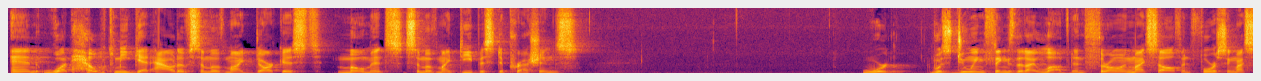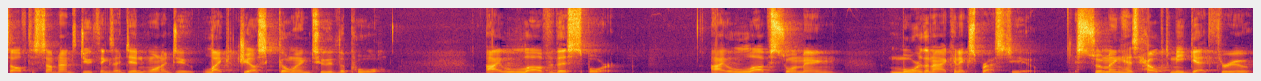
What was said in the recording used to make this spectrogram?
And what helped me get out of some of my darkest moments, some of my deepest depressions, were was doing things that I loved and throwing myself and forcing myself to sometimes do things I didn't want to do, like just going to the pool. I love this sport. I love swimming more than I can express to you swimming has helped me get through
